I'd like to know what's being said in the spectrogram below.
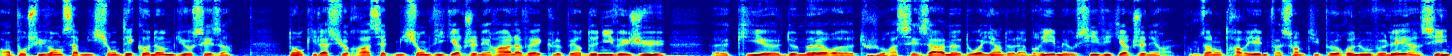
en poursuivant sa mission d'économe diocésain. Donc il assurera cette mission de vicaire général avec le père Denis Véju, euh, qui euh, demeure euh, toujours à Cézanne, doyen de l'abri, mais aussi vicaire général. Donc nous allons travailler d'une façon un petit peu renouvelée ainsi.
